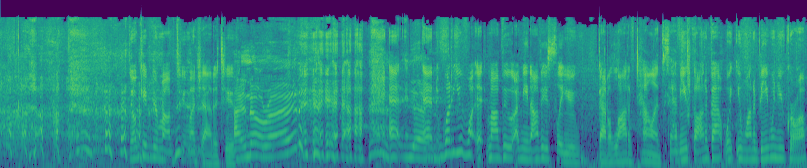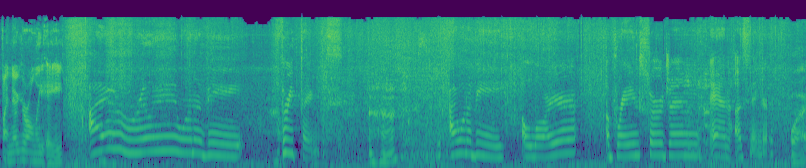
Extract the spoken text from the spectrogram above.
Don't give your mom too much attitude. I know, right? And, Yes. and what do you want, Mabu? I mean, obviously you got a lot of talent. Have you thought about what you want to be when you grow up? I know you're only eight. I really want to be three things. Uh-huh. I want to be a lawyer, a brain surgeon, and a singer. What?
